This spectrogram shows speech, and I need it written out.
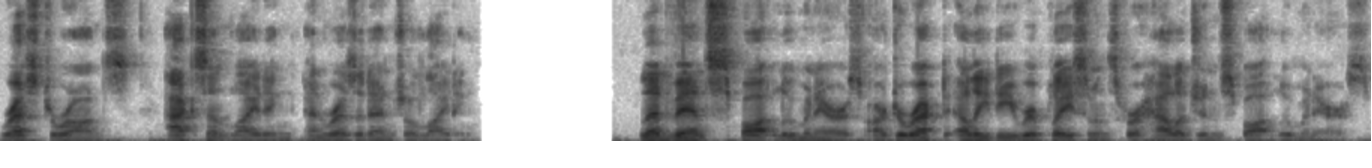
restaurants, accent lighting, and residential lighting. LEDVANCE spot luminaires are direct LED replacements for halogen spot luminaires.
